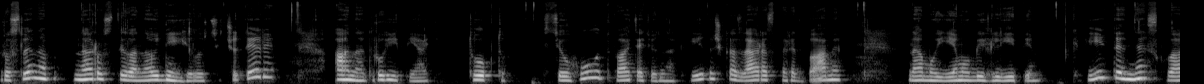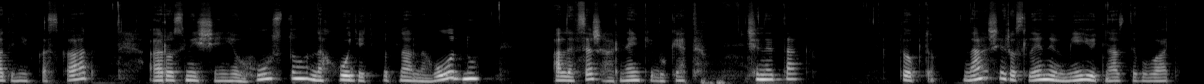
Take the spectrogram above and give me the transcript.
рослина наростила на одній гілочці 4, а на другій 5. Тобто всього 21 квіточка зараз перед вами на моєму бігліпі. Квіти не складені в каскад, а розміщені густо, находять одна на одну, але все ж гарненький букет. Чи не так? Тобто наші рослини вміють нас дивувати.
